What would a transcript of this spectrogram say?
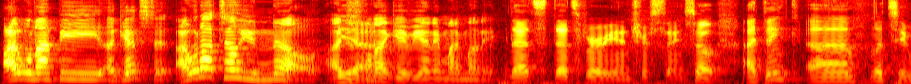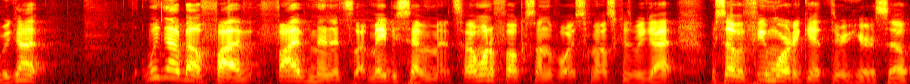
I will not be against it. I will not tell you no. I just Yeah. will not give you any of my money. That's that's very interesting. So I think um, let's see, we got we got about five five minutes left, maybe seven minutes. So I want to focus on the voicemails because we got we still have a few more to get through here. So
